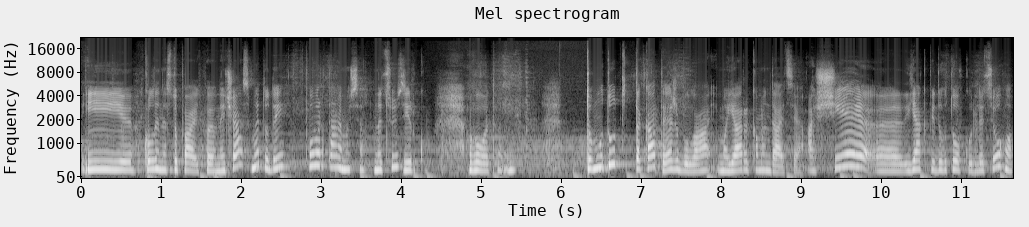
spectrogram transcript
І коли наступає певний час, ми туди повертаємося на цю зірку. От. Тому тут така теж була моя рекомендація. А ще е, як підготовку для цього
